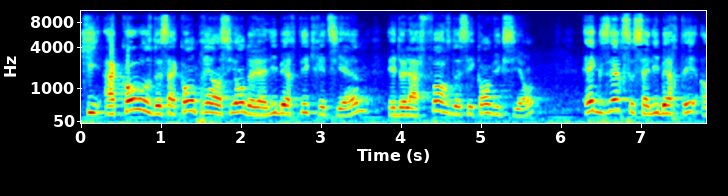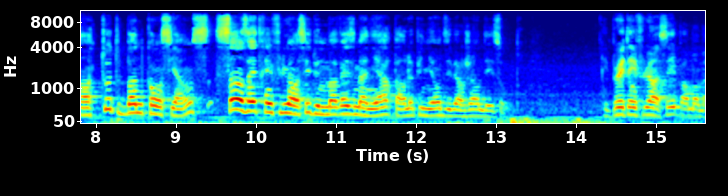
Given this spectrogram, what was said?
qui, à cause de sa compréhension de la liberté chrétienne et de la force de ses convictions, exerce sa liberté en toute bonne conscience, sans être influencé d'une mauvaise manière par l'opinion divergente des autres. Il peut être influencé par moment,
